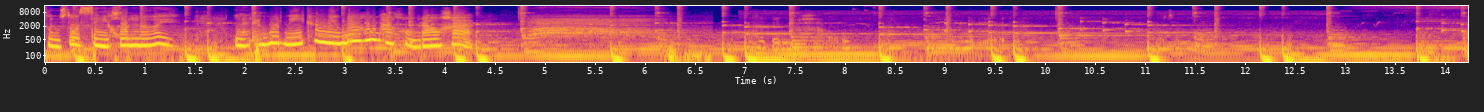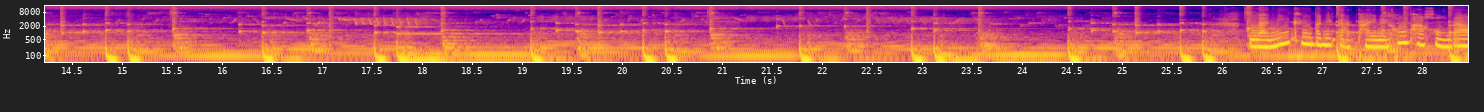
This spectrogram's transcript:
สูงสุด 4 คนเลย และทั้งหมดนี้คือวิวหน้าห้องพักของเราค่ะ อบรรยากาศภายในห้องพักของเรา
